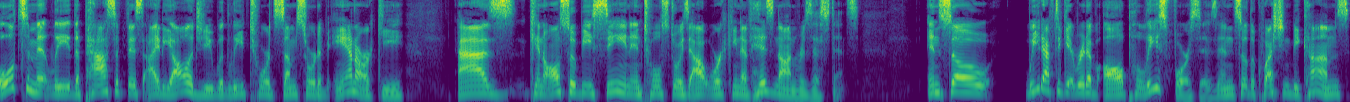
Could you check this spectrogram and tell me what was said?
ultimately the pacifist ideology would lead towards some sort of anarchy as can also be seen in Tolstoy's outworking of his non-resistance and so we'd have to get rid of all police forces. And so the question becomes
